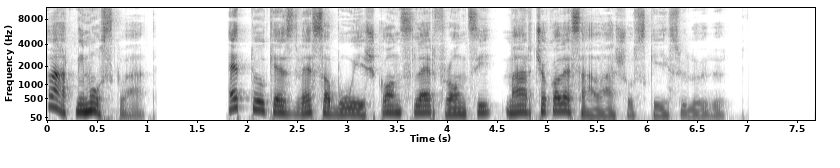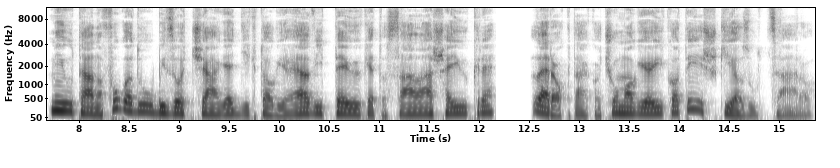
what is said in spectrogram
látni Moszkvát. Ettől kezdve Szabó és kancler Franci már csak a leszálláshoz készülődött. Miután a fogadóbizottság egyik tagja elvitte őket a szálláshelyükre, lerakták a csomagjaikat és ki az utcára.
